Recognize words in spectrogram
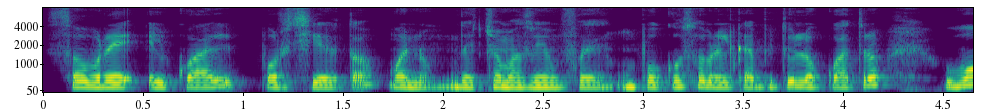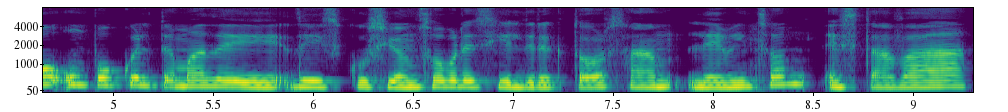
sobre el cual, por cierto, bueno, de hecho más bien fue un poco sobre el capítulo 4, hubo un poco el tema de, discusión sobre si el director Sam Levinson estaba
